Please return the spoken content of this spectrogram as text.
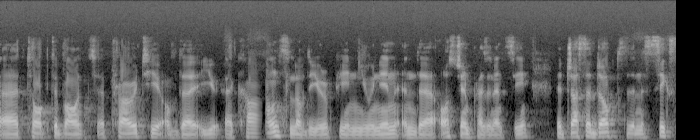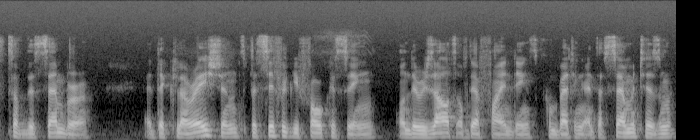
uh, talked about a priority of the U- uh, Council of the European Union and the Austrian presidency that just adopted on the 6th of December a declaration specifically focusing on the results of their findings combating anti Semitism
